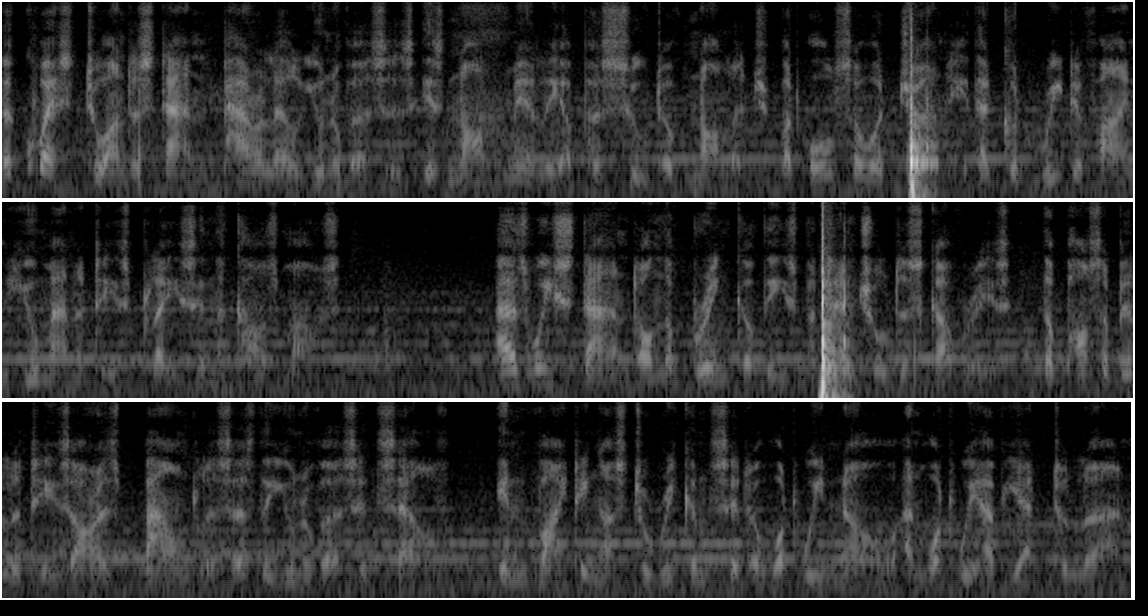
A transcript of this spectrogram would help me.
The quest to understand parallel universes is not merely a pursuit of knowledge, but also a journey that could redefine humanity's place in the cosmos. As we stand on the brink of these potential discoveries, the possibilities are as boundless as the universe itself, inviting us to reconsider what we know and what we have yet to learn.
